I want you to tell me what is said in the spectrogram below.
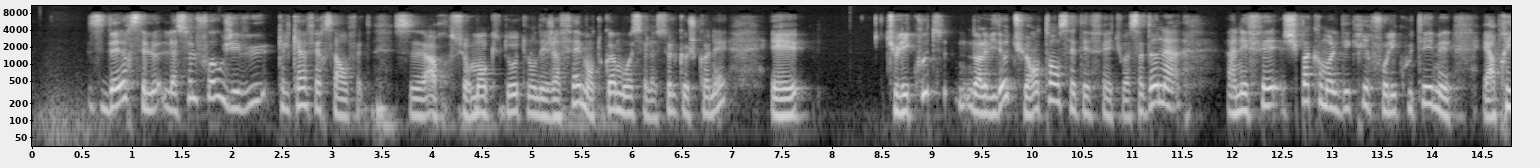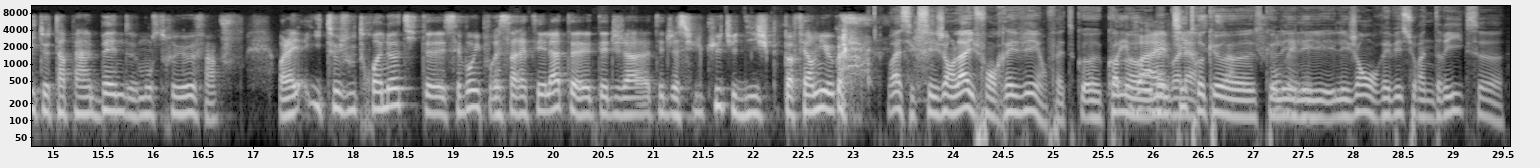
C'est- D'ailleurs, c'est la seule fois où j'ai vu quelqu'un faire ça, en fait. C'est- Alors, sûrement que d'autres l'ont déjà fait, mais en tout cas, moi, c'est la seule que je connais. Et tu l'écoutes dans la vidéo, tu entends cet effet, tu vois. Ça donne un, un effet, je sais pas comment le décrire, faut l'écouter, mais et après il te tape un bend monstrueux, enfin voilà, il te joue trois notes, c'est bon, il pourrait s'arrêter là, t'es déjà, es déjà sur le cul, tu te dis je peux pas faire mieux quoi. Ouais, c'est que ces gens-là, ils font rêver en fait, comme au même titre que, que les, les, les, gens ont rêvé sur Hendrix. Euh,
